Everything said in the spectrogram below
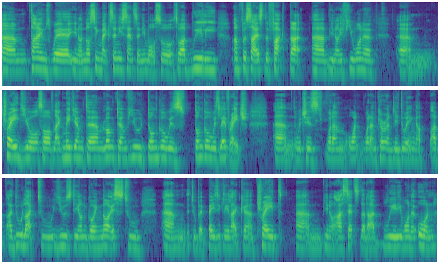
um, times where you know nothing makes any sense anymore. So so I'd really emphasize the fact that um, you know if you want to um, trade your sort of like medium term, long term view, don't go with don't go with leverage. Um, which is what I'm what, what I'm currently doing. I, I, I, do like to use the ongoing noise to um, to basically like uh, trade um, you know assets that I really want to own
